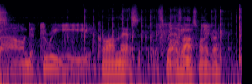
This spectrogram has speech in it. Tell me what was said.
Round three. Go on, that's make Matt's last one to go.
